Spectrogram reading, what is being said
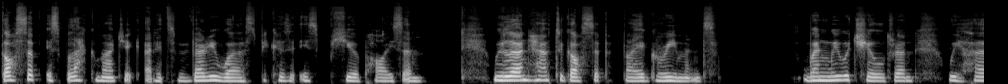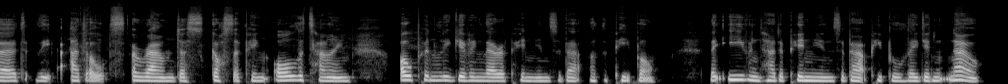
Gossip is black magic at its very worst because it is pure poison. We learn how to gossip by agreement. When we were children, we heard the adults around us gossiping all the time, openly giving their opinions about other people. They even had opinions about people they didn't know.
